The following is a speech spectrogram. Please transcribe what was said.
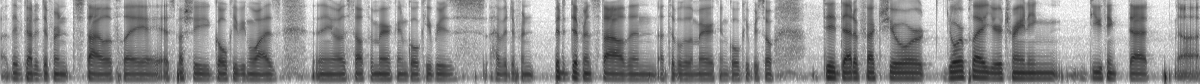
uh, they've got a different style of play, especially goalkeeping wise. You know, South American goalkeepers have a different bit different style than a typical American goalkeeper. So, did that affect your your play, your training? Do you think that uh,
